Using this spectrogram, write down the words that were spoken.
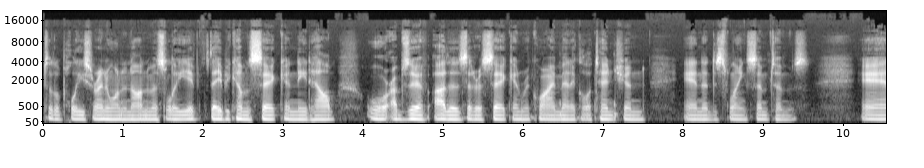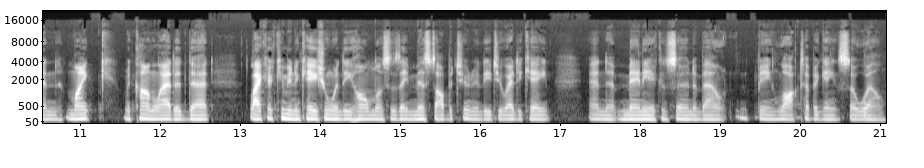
to the police or anyone anonymously if they become sick and need help or observe others that are sick and require medical attention and are displaying symptoms. And Mike McConnell added that lack of communication with the homeless is a missed opportunity to educate, and that many are concerned about being locked up against so well.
